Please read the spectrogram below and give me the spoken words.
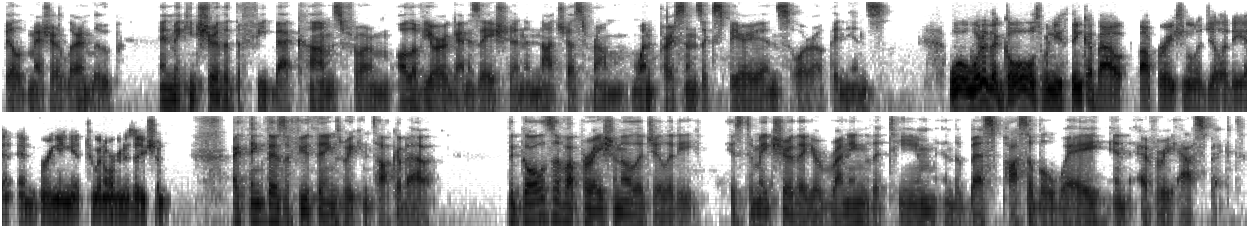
build, measure, learn loop and making sure that the feedback comes from all of your organization and not just from one person's experience or opinions. Well, what are the goals when you think about operational agility and bringing it to an organization? I think there's a few things we can talk about. The goals of operational agility is to make sure that you're running the team in the best possible way in every aspect.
